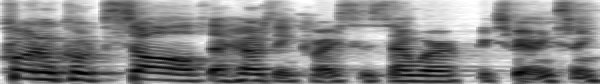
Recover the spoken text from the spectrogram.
quote unquote solve the housing crisis that we're experiencing?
